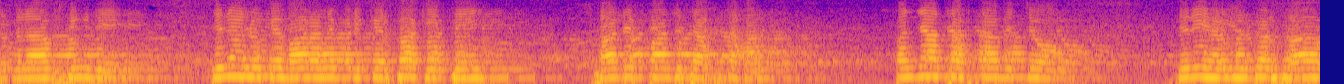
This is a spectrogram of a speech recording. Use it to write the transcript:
ਸਤਨਾਮ ਸਿੰਘ ਜੀ, ਜਿਨ੍ਹਾਂ ਨੂੰ ਕਿ ਮਹਾਰਾਜ ਨੇ ਬੜੀ ਕਿਰਪਾ ਕੀਤੀ। ਸਾਡੇ ਪੰਜ ਤਖਤ ਹਨ। ਪੰਜਾਂ ਤਖਤਾਂ ਵਿੱਚੋਂ ਸ੍ਰੀ ਹਰਮੰਦਰ ਸਾਹਿਬ,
